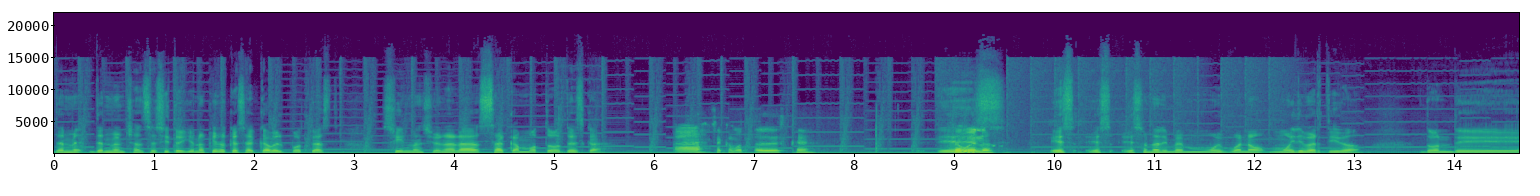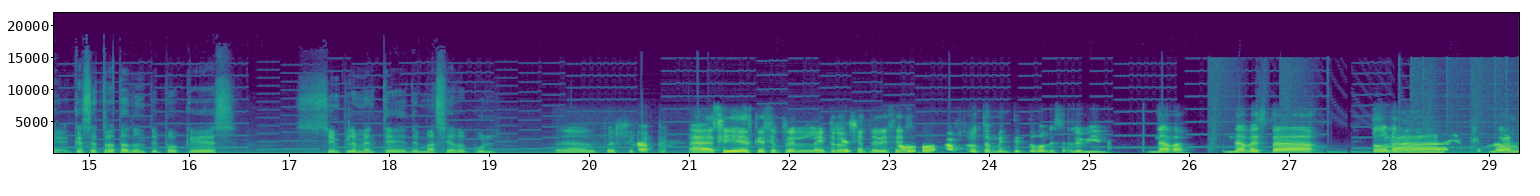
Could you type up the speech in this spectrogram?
Denme, denme un chancecito. Yo no quiero que se acabe el podcast sin mencionar a Sakamoto Desuga. Ah, Sakamoto Desuga. Es, bueno. Es, es, es un anime muy bueno, muy divertido. Donde. Que se trata de un tipo que es simplemente demasiado cool. Ah, perfecto. Ah, sí, es que siempre la introducción te dice eso. Todo, absolutamente todo le sale bien. Nada. Nada está. Todo lo Ah, Claro.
